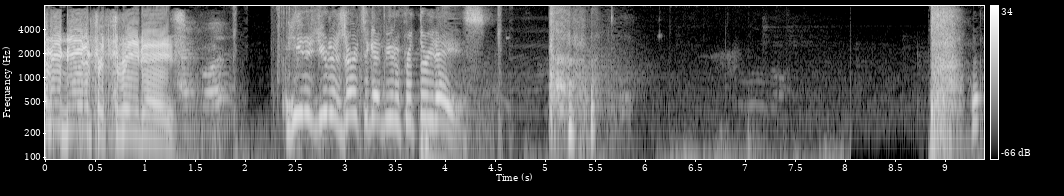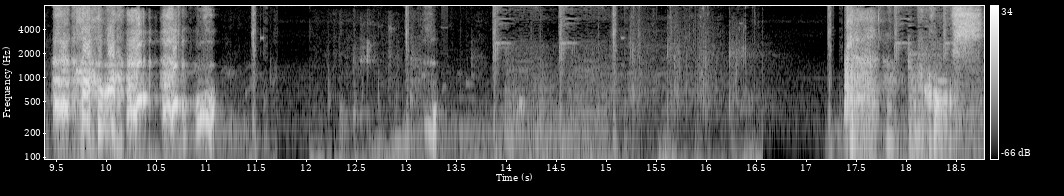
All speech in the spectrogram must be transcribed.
Had me muted for three days. He, did, you deserve to get muted for three days. Of course.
